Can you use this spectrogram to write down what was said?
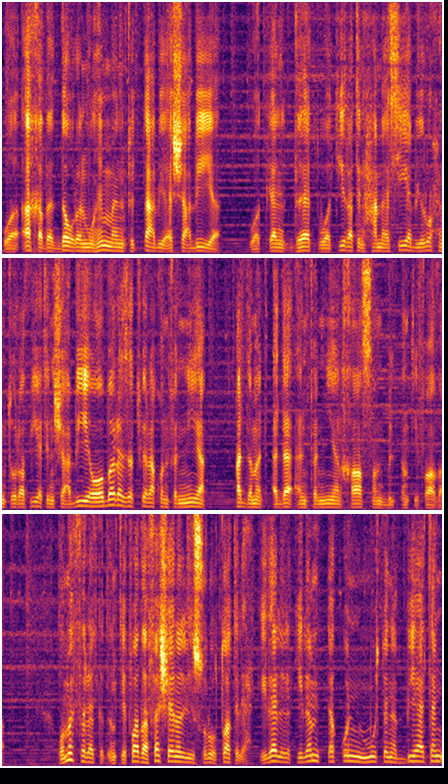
وأخذت دورا مهما في التعبئة الشعبية. وكانت ذات وتيرة حماسية بروح تراثية شعبية وبرزت فرق فنية قدمت أداء فنيا خاصا بالانتفاضة. ومثلت الانتفاضة فشلا لسلطات الاحتلال التي لم تكن متنبهة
